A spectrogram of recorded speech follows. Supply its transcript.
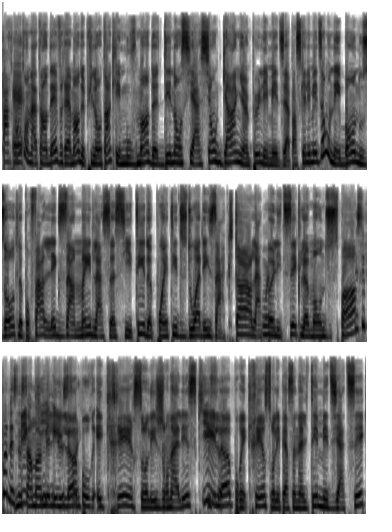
Par euh, contre, on attendait vraiment depuis longtemps que les mouvements de dénonciation gagnent un peu les médias. Parce que les médias, on est bons, nous autres, là, pour faire l'examen de la société, de pointer du doigt des acteurs, la Oui. politique, le monde du sport. Mais c'est pas nécessairement Mais qui est là pour écrire sur les journalistes? Qui est là pour écrire sur les personnalités médiatiques?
